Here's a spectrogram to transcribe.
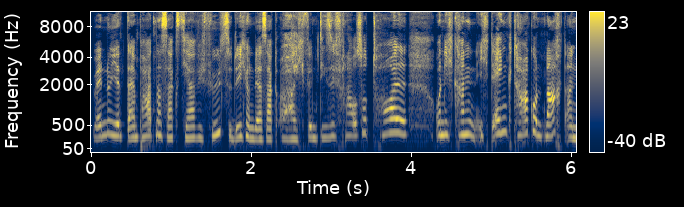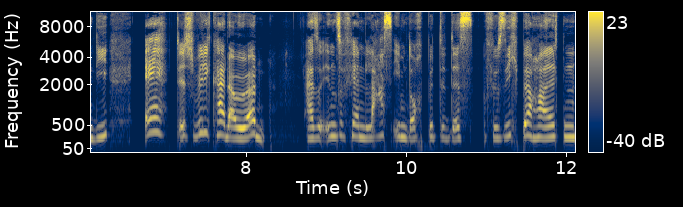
wenn du jetzt deinem Partner sagst, ja, wie fühlst du dich? Und der sagt, oh, ich finde diese Frau so toll und ich kann, ich denke Tag und Nacht an die, äh, das will keiner hören. Also insofern lass ihm doch bitte das für sich behalten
